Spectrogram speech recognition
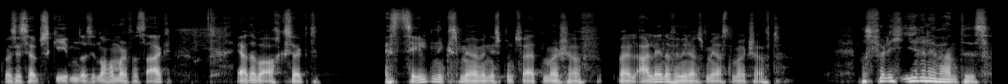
quasi selbst geben, dass ich noch einmal versag. Er hat aber auch gesagt, es zählt nichts mehr, wenn ich es beim zweiten Mal schaffe, weil alle in der Familie haben es beim ersten Mal geschafft. Was völlig irrelevant ist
